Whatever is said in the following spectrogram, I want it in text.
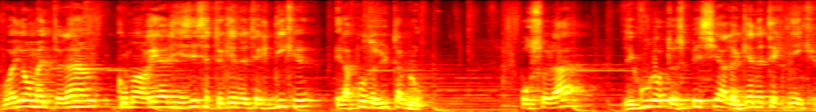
Voyons maintenant comment réaliser cette gaine technique et la pose du tableau. Pour cela, les goulottes spéciales gaine technique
